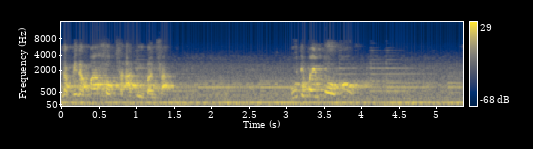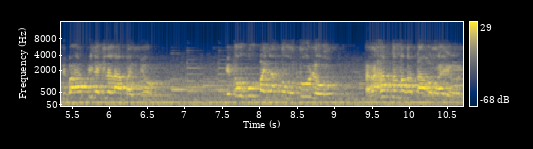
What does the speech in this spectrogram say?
na pinapasok sa ating bansa. Buti pa yung pogo. Di ba? Pinaglalaban nyo. Itong kumpanyang tumutulong sa lahat ng mga tao ngayon.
